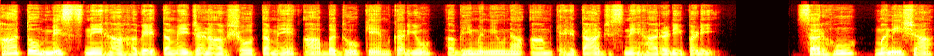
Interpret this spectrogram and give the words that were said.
હા તો મિસ સ્નેહા, હવે તમે જણાવશો તમે આ બધું કેમ કર્યું? અભિમન્યુના આમ કહેતા જ સ્નેહા રડી પડી. સર, હું, મનીષા,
